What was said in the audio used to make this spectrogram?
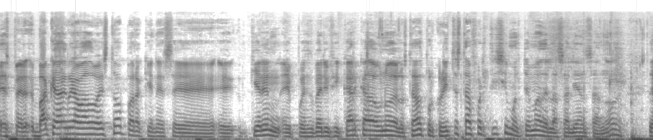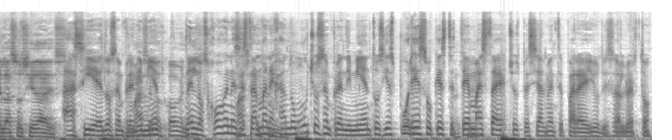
¿Eh? Va a quedar grabado esto para quienes eh, eh, quieren pues verificar cada uno de los temas, porque ahorita está fuertísimo el tema de las alianzas, ¿no? De las sociedades. Así es, los emprendimientos. en los jóvenes. En los jóvenes están manejando muchos emprendimientos y es por eso que este tema está hecho especialmente para ellos, Luis Alberto,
